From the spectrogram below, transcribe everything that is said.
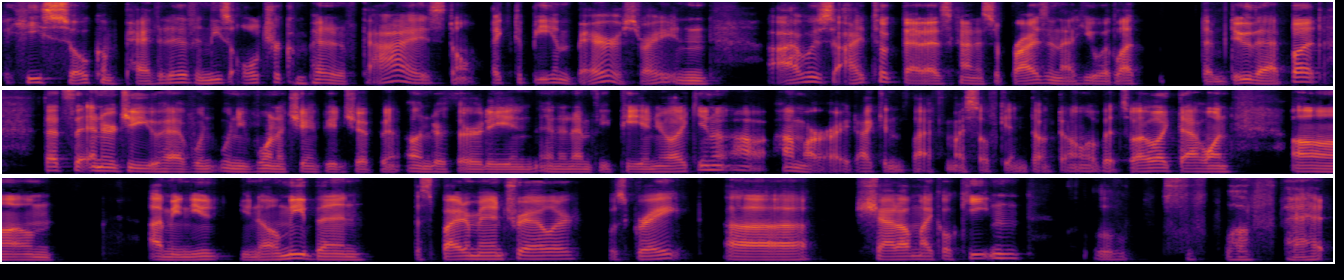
he's so competitive and these ultra competitive guys don't like to be embarrassed, right? And I was I took that as kind of surprising that he would let them do that. But that's the energy you have when, when you've won a championship under 30 and, and an MVP and you're like, you know, I'm all right. I can laugh at myself getting dunked on a little bit. So I like that one. Um I mean, you you know me, Ben. The Spider-Man trailer was great. Uh Shout out Michael Keaton. Love that.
